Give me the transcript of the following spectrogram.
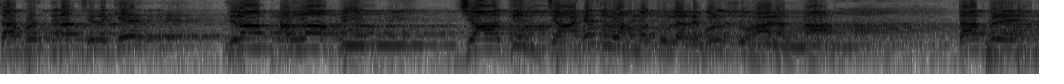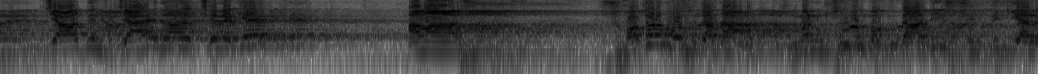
তারপর তেনার ছেলেকে, জনাব আল্লাহ জাদিন জাহেদ রহমতুল্লাহ বল সুহান আল্লাহ তারপরে জাদিন জাহেদ ছেলেকে আমার সতেরো বছর দাদা মনসুর বগদাদি সিদ্দিকি আল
